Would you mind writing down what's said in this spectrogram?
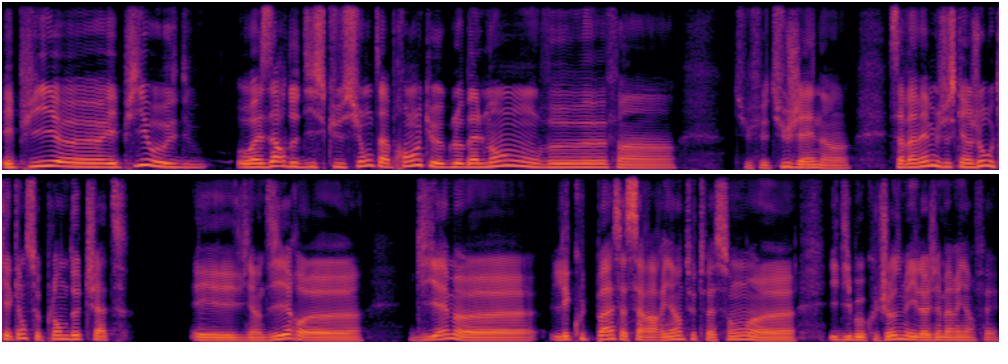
Et puis, euh, et puis au, hasard de discussion, t'apprends que globalement on veut, enfin, tu tu gênes. hein. Ça va même jusqu'à un jour où quelqu'un se plante de chat et vient dire. euh, Guillaume, euh, l'écoute pas, ça sert à rien. De toute façon, il dit beaucoup de choses, mais il a jamais rien fait.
